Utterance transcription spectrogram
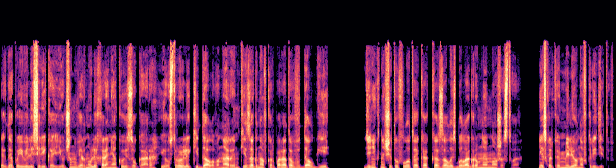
Когда появились Рика и Юджин, вернули Хороняку из Угара и устроили Кидалова на рынке, загнав корпоратов в долги. Денег на счету флота, как казалось, было огромное множество. Несколько миллионов кредитов.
